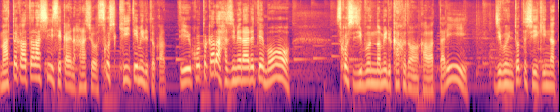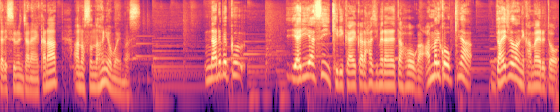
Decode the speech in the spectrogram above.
全く新しい世界の話を少し聞いてみるとかっていうことから始められても少し自分の見る角度が変わったり自分にとって刺激になったりするんじゃないかなあのそんなふうに思います。なるべくやりやすい切り替えから始められた方があんまりこう大きな大冗談に構えると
